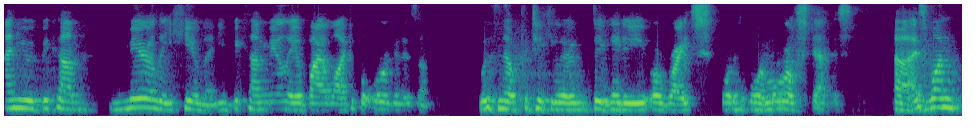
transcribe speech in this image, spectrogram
and you become merely human. You become merely a biological organism with no particular dignity or rights or, or moral status. Uh, as one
